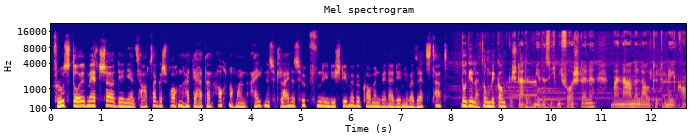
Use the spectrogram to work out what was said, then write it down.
Flussdolmetscher, den Jens Harzer gesprochen hat, der hat dann auch noch mal ein eigenes kleines Hüpfen in die Stimme bekommen, wenn er den übersetzt hat. Gestattet mir, dass ich mich vorstelle. Mein Name lautet Mekong.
